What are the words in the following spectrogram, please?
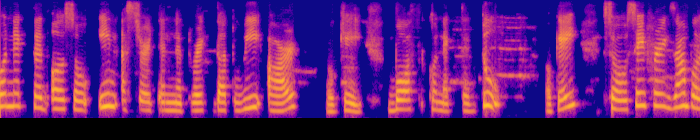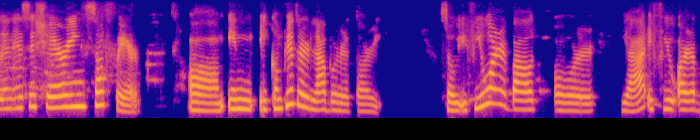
connected also in a certain network that we are, okay, both connected to. Okay, so say for example, an easy sharing software um, in a computer laboratory. So if you are about or yeah, if you are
